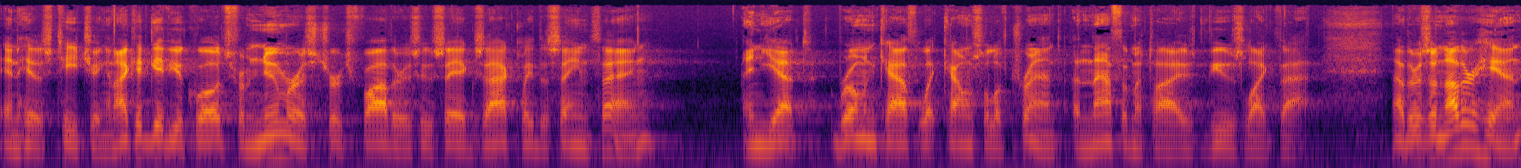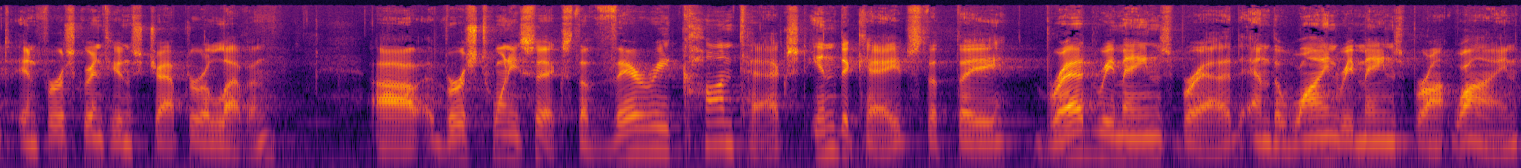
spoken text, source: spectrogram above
in his teaching. And I could give you quotes from numerous church fathers who say exactly the same thing. And yet, Roman Catholic Council of Trent anathematized views like that. Now, there's another hint in 1 Corinthians chapter 11, uh, verse 26. The very context indicates that the bread remains bread and the wine remains wine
